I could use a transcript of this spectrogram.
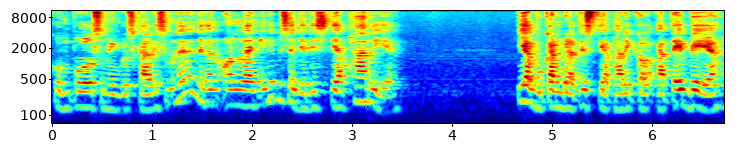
kumpul seminggu sekali, sebenarnya dengan online ini bisa jadi setiap hari ya. Ya bukan berarti setiap hari kalau KTB ya.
